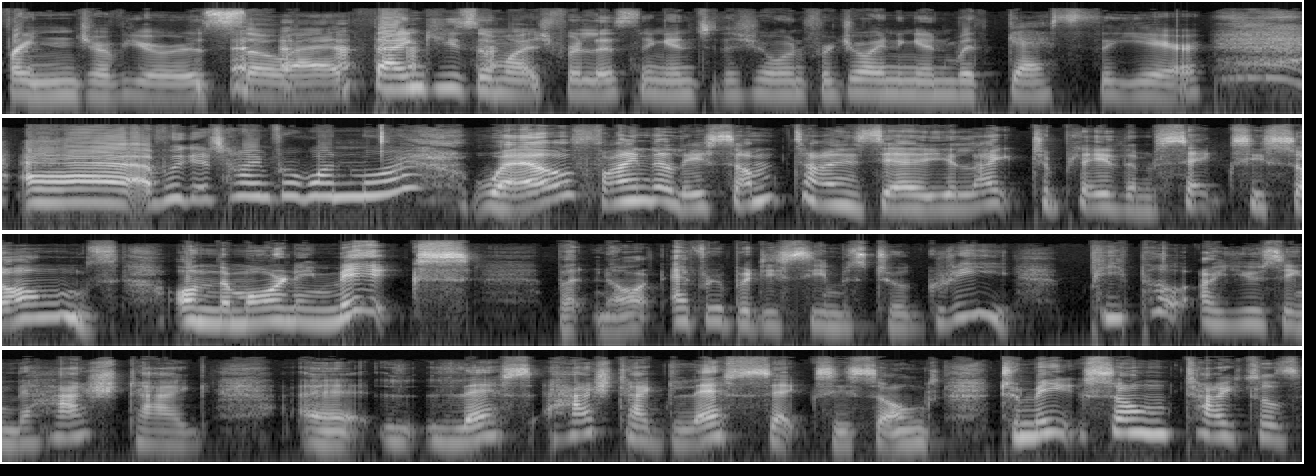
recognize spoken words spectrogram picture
fringe of yours. So uh, thank you so much for listening into the show and for joining in with guests the year. Uh, have we got time for one more? Well, finally, sometimes uh, you like to play them sexy songs on the morning mix. But not everybody seems to agree. People are using the hashtag uh, less hashtag less sexy songs to make song titles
